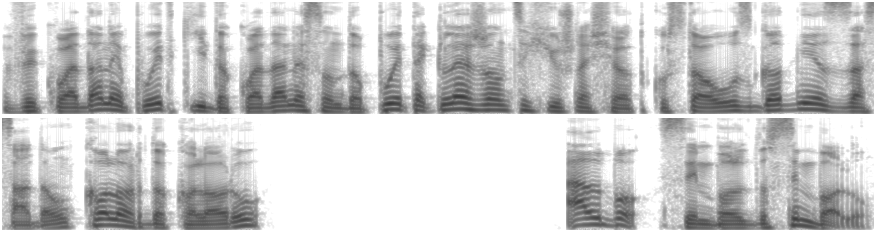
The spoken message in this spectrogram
Wykładane płytki dokładane są do płytek leżących już na środku stołu zgodnie z zasadą kolor do koloru albo symbol do symbolu.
